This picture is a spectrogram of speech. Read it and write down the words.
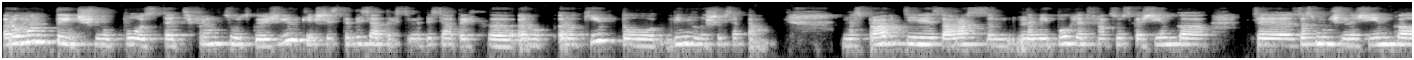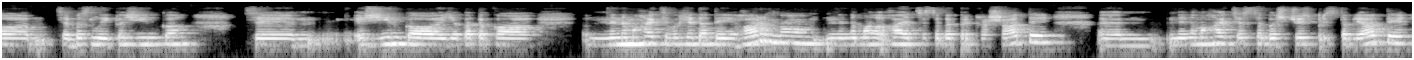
романтичну постать французької жінки 60-х, 70-х е, років, то він лишився там. Насправді зараз, на мій погляд, французька жінка це засмучена жінка, це безлика жінка, це жінка, яка така не намагається виглядати гарно, не намагається себе прикрашати, ем, не намагається з себе щось представляти.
